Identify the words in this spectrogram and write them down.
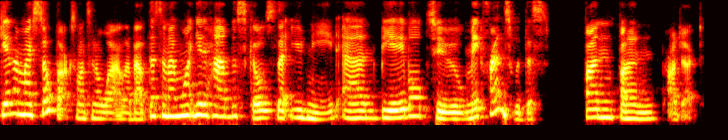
get on my soapbox once in a while about this, and I want you to have the skills that you need and be able to make friends with this fun, fun project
